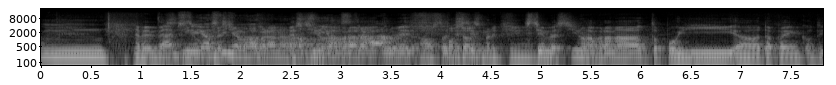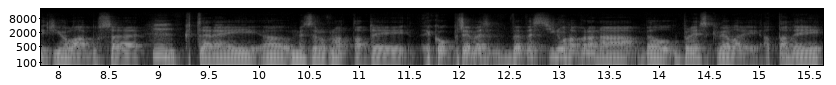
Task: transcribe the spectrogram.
Um, Nevím, ve stínu, ve stínu Havrana. ve stínu Havrana, a ostatně Posel s tím, smrti. s tím ve stínu Havrana to pojí uh, dubbing od Jiřího Lábuse, hmm. který uh, mi zrovna tady, jako, protože ve, ve, ve stínu Havrana byl úplně skvělej a tady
